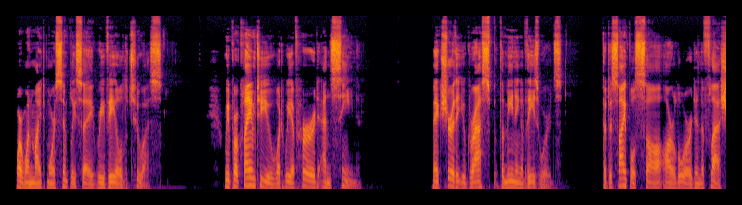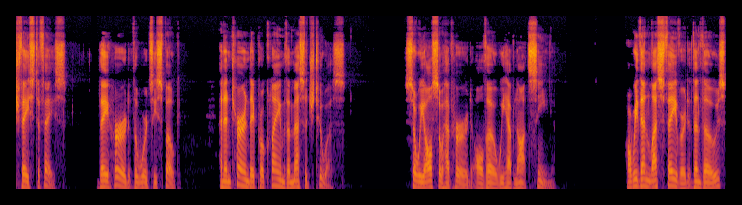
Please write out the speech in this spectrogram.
Or one might more simply say, revealed to us. We proclaim to you what we have heard and seen Make sure that you grasp the meaning of these words. The disciples saw our Lord in the flesh, face to face. They heard the words he spoke, and in turn they proclaim the message to us. So we also have heard, although we have not seen. Are we then less favored than those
